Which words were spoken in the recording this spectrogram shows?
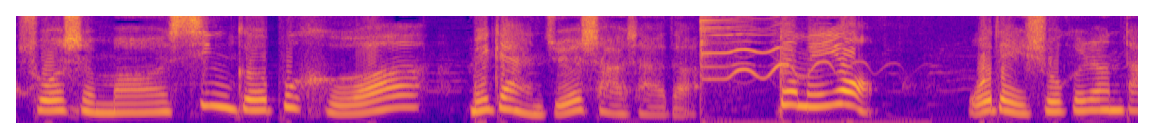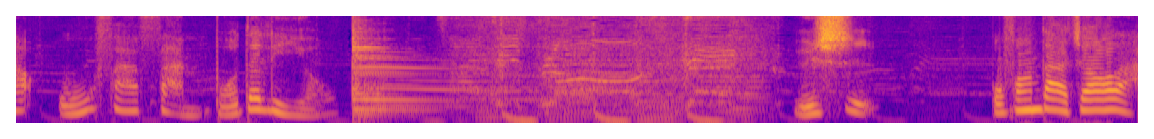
说什么性格不合，没感觉啥啥的都没用，我得说个让他无法反驳的理由。于是，我放大招了，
